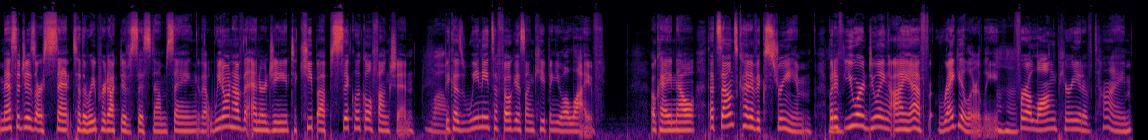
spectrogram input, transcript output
messages are sent to the reproductive system saying that we don't have the energy to keep up cyclical function Wow. because we need to focus on keeping you alive. Okay, now that sounds kind of extreme, but if you are doing IF regularly for a long period of time,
